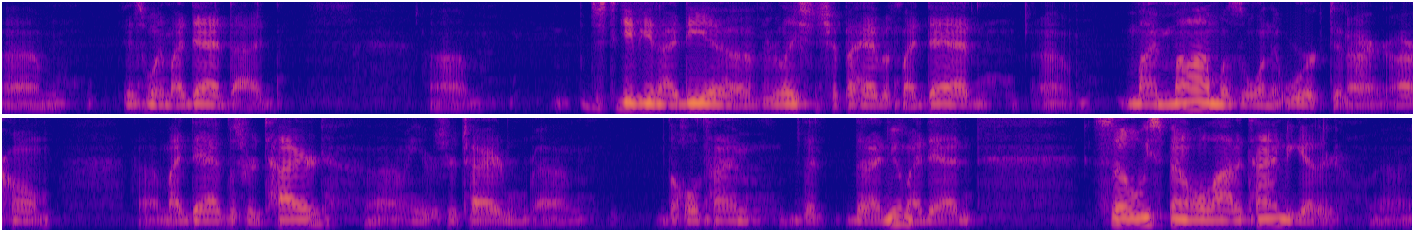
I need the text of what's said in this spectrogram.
um, is when my dad died. Um, just to give you an idea of the relationship I had with my dad, um, my mom was the one that worked in our, our home. Uh, my dad was retired. Uh, he was retired um, the whole time that, that I knew my dad. So we spent a lot of time together. Uh,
